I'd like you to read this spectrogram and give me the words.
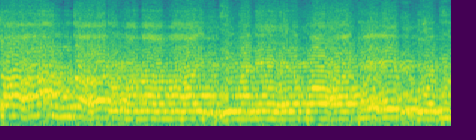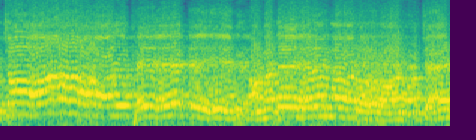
সুন্দর মনময় ইমানের পথে অবিচল আমাদের মরণ যেন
